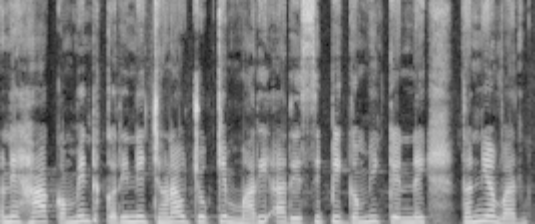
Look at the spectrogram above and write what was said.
અને હા, કમેન્ટ કરીને જણાવજો કે મારી આ રેસીપી ગમી કે નહીં. ધન્યવાદ.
